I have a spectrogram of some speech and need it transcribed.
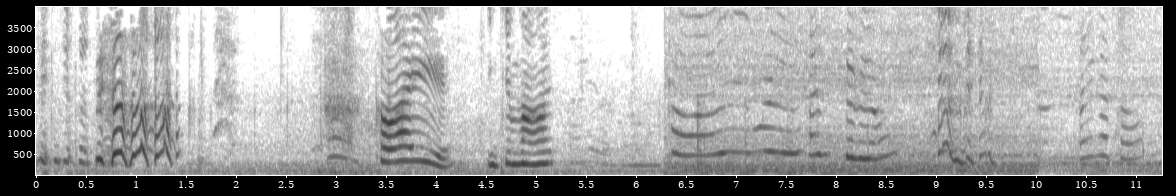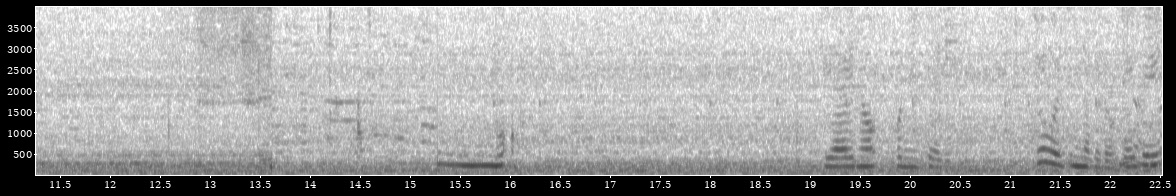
全然 かわい。い行きます。かわい。い走ってるよ。ありがとう。うんも気合いのポニーテール。超美味しいんだけど焼いていい？う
